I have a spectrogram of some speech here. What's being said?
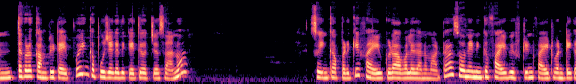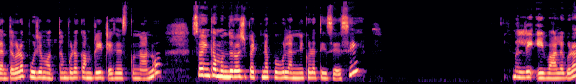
అంతా కూడా కంప్లీట్ అయిపోయి ఇంకా పూజ గదికి అయితే వచ్చేసాను. సో ఇంకా అప్పటికి ఫైవ్ కూడా అవ్వలేదన్నమాట. సో నేను ఇంకా ఫైవ్ ఫిఫ్టీన్ ఫైవ్ ట్వంటీకి అంతా కూడా పూజ మొత్తం కూడా కంప్లీట్ చేసేసుకున్నాను. సో ఇంకా ముందు రోజు పెట్టిన పువ్వులన్నీ కూడా తీసేసి మళ్ళీ ఇవాళ కూడా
